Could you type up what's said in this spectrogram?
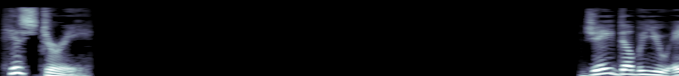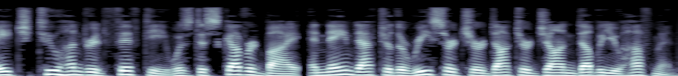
History JWH-250 was discovered by, and named after the researcher Dr. John W. Huffman.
